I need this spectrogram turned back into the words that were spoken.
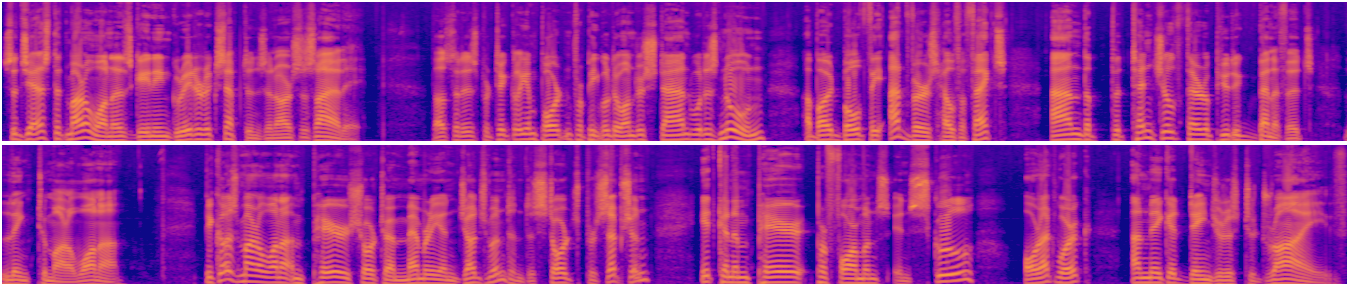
suggest that marijuana is gaining greater acceptance in our society. Thus, it is particularly important for people to understand what is known about both the adverse health effects and the potential therapeutic benefits linked to marijuana. Because marijuana impairs short term memory and judgment and distorts perception, it can impair performance in school or at work and make it dangerous to drive.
